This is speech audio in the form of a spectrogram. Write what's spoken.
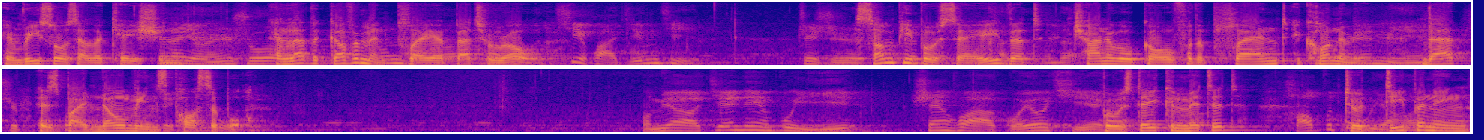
in resource allocation and let the government play a better role. Some people say that China will go for the planned economy. That is by no means possible. We will stay committed to deepening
